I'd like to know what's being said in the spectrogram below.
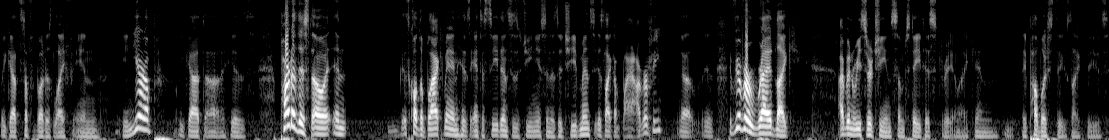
We got stuff about his life in in Europe. We got uh, his part of this though, and it's called the Black Man: His Antecedents, His Genius, and His Achievements. Is like a biography. Uh, if you ever read like, I've been researching some state history, and like, and they published these like these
